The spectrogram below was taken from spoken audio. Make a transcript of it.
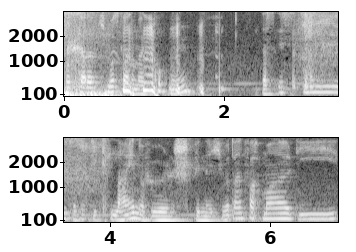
Ich muss gerade- Ich muss gerade mal gucken. Das ist die, das ist die kleine Höhlenspinne. Ich würde einfach mal die,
